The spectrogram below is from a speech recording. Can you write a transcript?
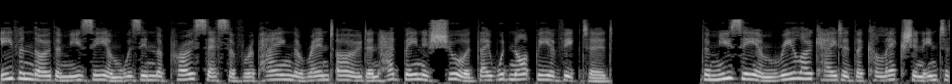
even though the museum was in the process of repaying the rent owed and had been assured they would not be evicted. The museum relocated the collection into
